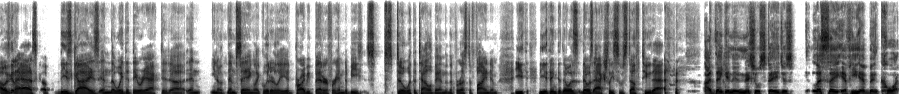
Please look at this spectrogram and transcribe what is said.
I was gonna ask uh, these guys and the way that they reacted, uh, and you know them saying like literally, it'd probably be better for him to be s- still with the Taliban than for us to find him. You th- do you think that there was there was actually some stuff to that? I think in the initial stages, let's say if he had been caught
